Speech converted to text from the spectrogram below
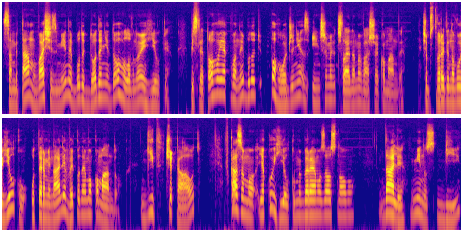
Саме там ваші зміни будуть додані до головної гілки, після того як вони будуть погоджені з іншими членами вашої команди. Щоб створити нову гілку, у терміналі виконаємо команду git checkout, вказуємо, яку гілку ми беремо за основу, далі мінус b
